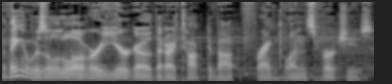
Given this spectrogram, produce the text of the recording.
I think it was a little over a year ago that I talked about Franklin's virtues.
